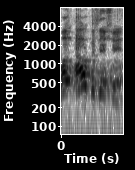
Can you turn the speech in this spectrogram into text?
of our position.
